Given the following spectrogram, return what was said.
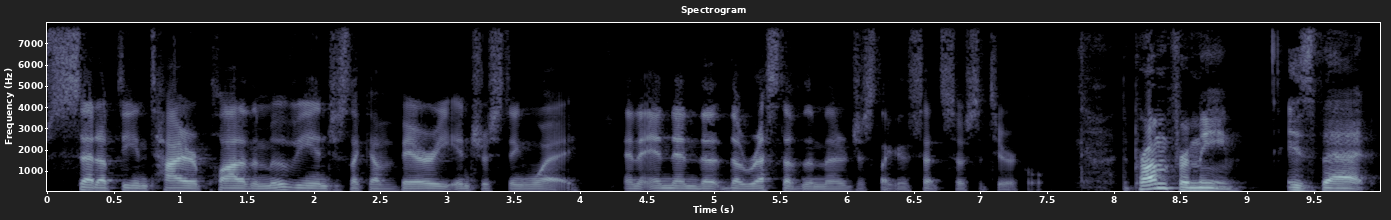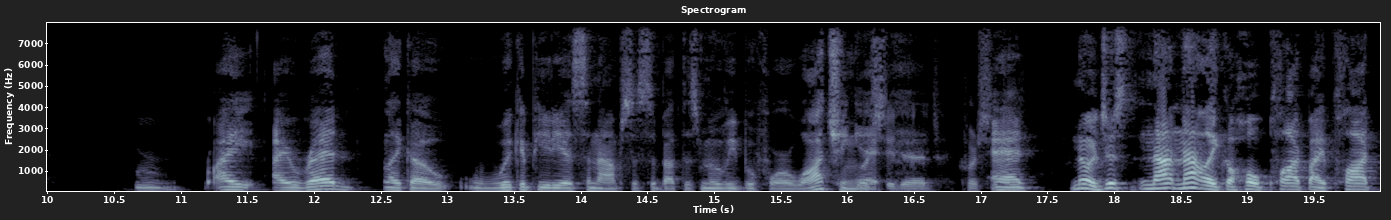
set up the entire plot of the movie in just like a very interesting way and and then the the rest of them are just like I said, so satirical. The problem for me is that I I read like a Wikipedia synopsis about this movie before watching it. Of course it, you did. Of course you and no, just not not like a whole plot by plot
